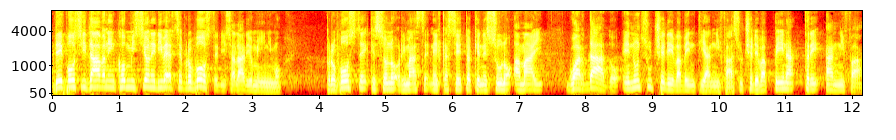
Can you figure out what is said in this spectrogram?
depositavano in commissione diverse proposte di salario minimo, proposte che sono rimaste nel cassetto e che nessuno ha mai guardato. E non succedeva venti anni fa, succedeva appena tre anni fa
